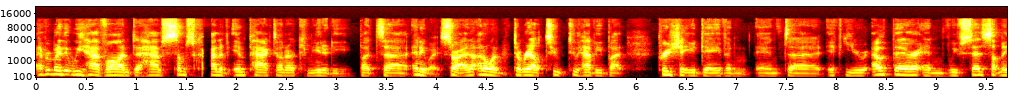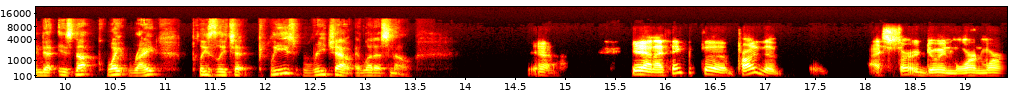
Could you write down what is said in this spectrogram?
everybody that we have on to have some kind of impact on our community. But uh, anyway, sorry, I, don't want to derail too too heavy, but appreciate you, Dave. And and uh, if you're out there and we've said something that is not quite right, please reach out, please reach out and let us know. Yeah, yeah, and I think the probably the I started doing more and more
